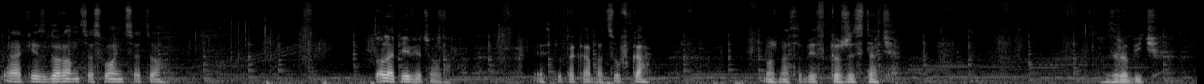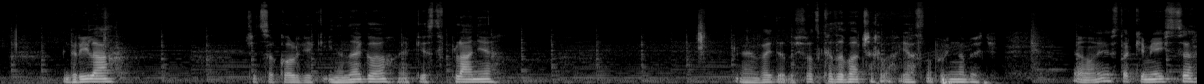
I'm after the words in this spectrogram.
Tylko jak jest gorące słońce, to to lepiej wieczorem. Jest tu taka bacówka. Można sobie skorzystać. Zrobić grilla czy cokolwiek innego, jak jest w planie. Nie wiem, Wejdę do środka, zobaczę, chyba jasno powinno być. No, jest takie miejsce,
